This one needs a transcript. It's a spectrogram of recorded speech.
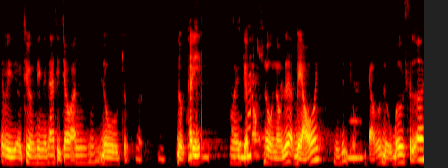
tại vì ở trường thì người ta chỉ cho ăn đồ kiểu đồ tây với kiểu nó đồ nó rất là béo ấy rất kiểu yeah. Dạ. béo đồ bơ sữa ấy.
